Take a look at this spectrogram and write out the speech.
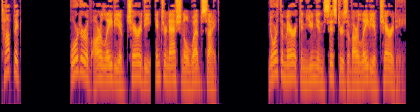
Topic. Order of Our Lady of Charity – International website North American Union Sisters of Our Lady of Charity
